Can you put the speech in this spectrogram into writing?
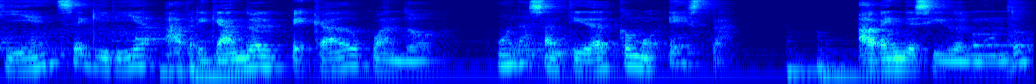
¿quién seguiría abrigando el pecado cuando una santidad como esta ha bendecido el mundo?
